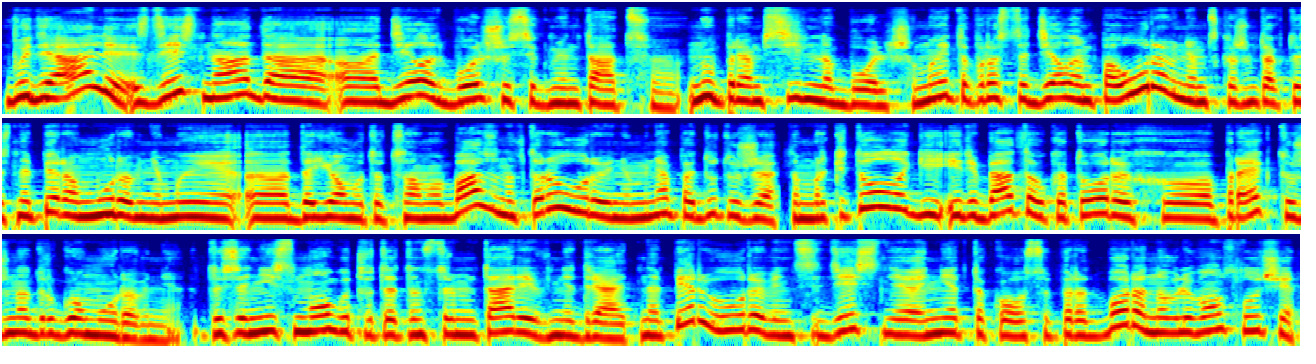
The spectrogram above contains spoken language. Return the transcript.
в идеале здесь надо э, делать большую сегментацию, ну прям сильно больше. Мы это просто делаем по уровням, скажем так, то есть на первом уровне мы э, даем вот эту самую базу, на второй уровень у меня пойдут уже там маркетологи и ребята, у которых э, проект уже на другом уровне. То есть они смогут вот этот инструментарий внедрять. На первый уровень здесь нет такого суперотбора, но в любом случае,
